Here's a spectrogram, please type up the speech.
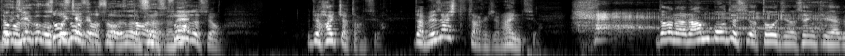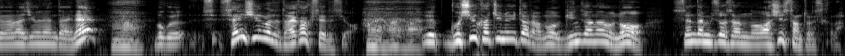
55号超えちゃうけど、そうそうそうですよ。で入っちゃったんですよ。だから目指してたわけじゃないんですよ。だから乱暴ですよ当時の1970年代ね、は僕せ先週まで大学生ですよ。いはいはいはい。で5週勝ち抜いたらもう銀座ナウの千田光雄さんのアシスタントですから。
